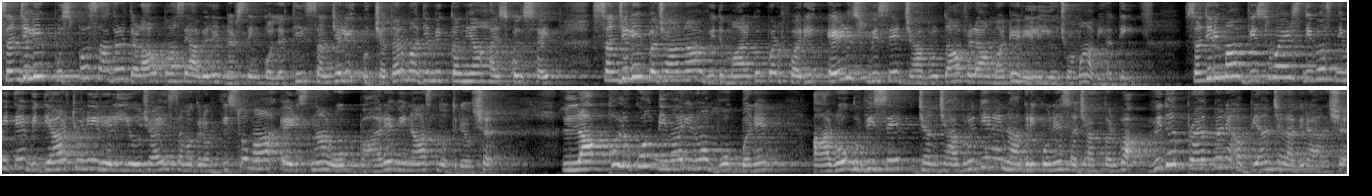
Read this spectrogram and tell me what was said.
સંજલી પુષ્પસાગર તળાવ પાસે આવેલી નર્સિંગ કોલેજથી સંજલી ઉચ્ચતર માધ્યમિક કન્યા હાઈસ્કૂલ સહિત સંજલી બજારના વિધમાર્ગ માર્ગો પર ફરી એડ્સ વિશે જાગૃતતા ફેલાવવા માટે રેલી યોજવામાં આવી હતી. સંજેલીમાં વિશ્વ એડ્સ દિવસ નિમિત્તે વિદ્યાર્થીઓની રેલી યોજાઈ. સમગ્ર વિશ્વમાં એડ્સના રોગ ભારે વિનાશ નોતર્યો છે. લાખો લોકો બીમારીનો ભોગ બને. આ રોગ વિશે જનજાગૃતિ અને નાગરિકોને સજાગ કરવા વિવિધ પ્રયત્નો અને અભિયાન ચલાવી રહ્યા છે.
